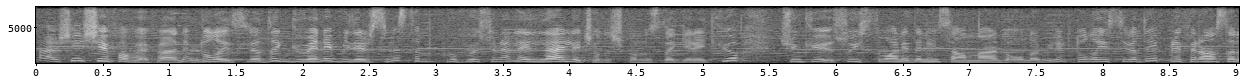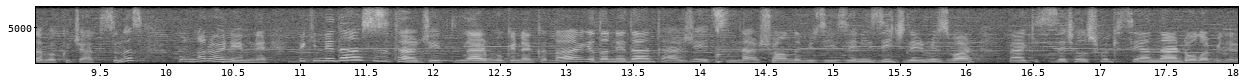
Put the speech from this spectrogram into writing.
Her şey şeffaf efendim. Dolayısıyla da güvenebilirsiniz. Tabii profesyonel ellerle çalışmanız da gerekiyor. Çünkü suistimal eden insanlar da olabilir. Dolayısıyla da hep referanslara bakacaksınız. Bunlar önemli. Peki neden sizi tercih ettiler bugüne kadar ya da neden tercih etsinler? Şu anda bizi izleyen izleyicilerimiz var. Belki size çalışmak isteyenler de olabilir.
